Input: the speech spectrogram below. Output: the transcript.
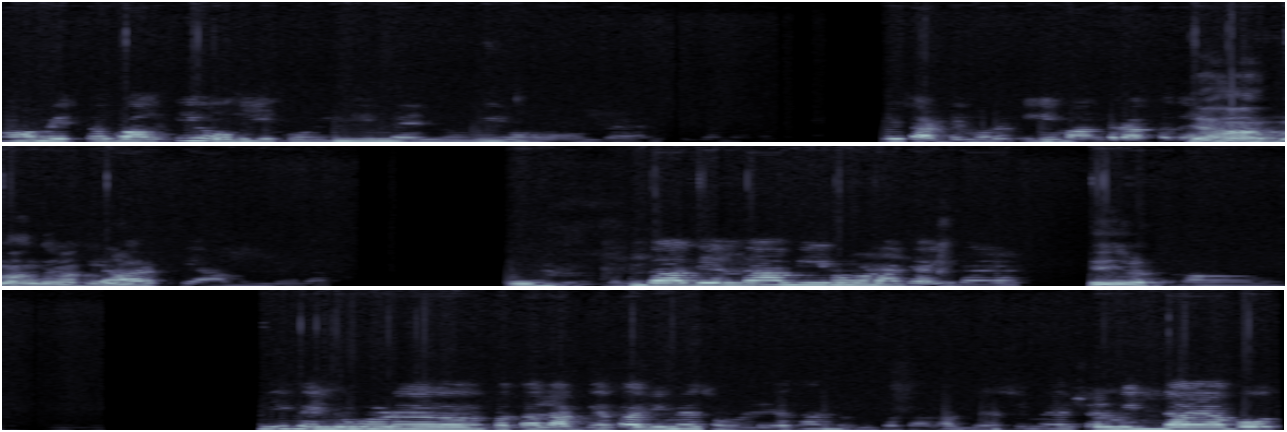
ਹਾਂ ਮੇਰੇ ਤੋਂ ਗਲਤੀ ਹੋ ਗਈ ਕੋਈ ਨਹੀਂ ਮੈਨੂੰ ਵੀ ਉਹ ਹੁੰਦਾ ਹੈ। ਸੀਗਾ ਮੈਂ ਕਿਹਾ ਵੀ ਸਾਡੇ ਮੋਰੇ ਕੀ ਮੰਗ ਰੱਖਦਾ ਲੈ ਹਾਂ? ਮੰਗ ਰੱਖ ਵਿਆਹ ਰੱਖਿਆ ਮੁੰਡੇ ਦਾ। ਬੰਦਾ ਦਿਲ ਦਾ ਅਮੀਰ ਹੋਣਾ ਚਾਹੀਦਾ ਆ ਫੇਰ? ਹਾਂ। ਨਹੀਂ ਮੈਨੂੰ ਹੁਣ ਪਤਾ ਲੱਗ ਗਿਆ ਭਾਜੀ ਮੈਂ ਸੁਣ ਲਿਆ ਤੁਹਾਨੂੰ ਵੀ ਪਤਾ ਲੱਗ ਗਿਆ ਸੀ। ਮੈਂ ਸ਼ਰਮਿੰਦਾ ਆ ਬਹੁਤ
